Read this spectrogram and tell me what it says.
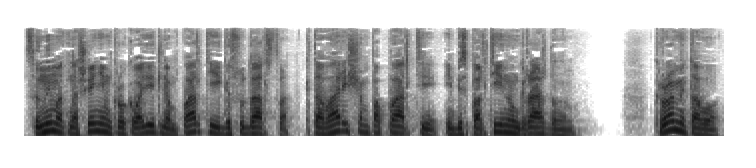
с иным отношением к руководителям партии и государства, к товарищам по партии и беспартийным гражданам. Кроме того,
